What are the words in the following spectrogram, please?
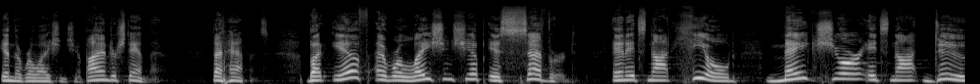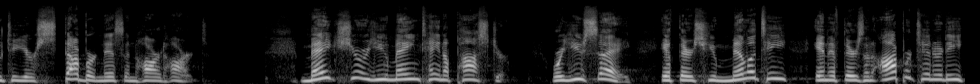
in the relationship. I understand that. That happens. But if a relationship is severed and it's not healed, make sure it's not due to your stubbornness and hard heart. Make sure you maintain a posture where you say, if there's humility and if there's an opportunity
